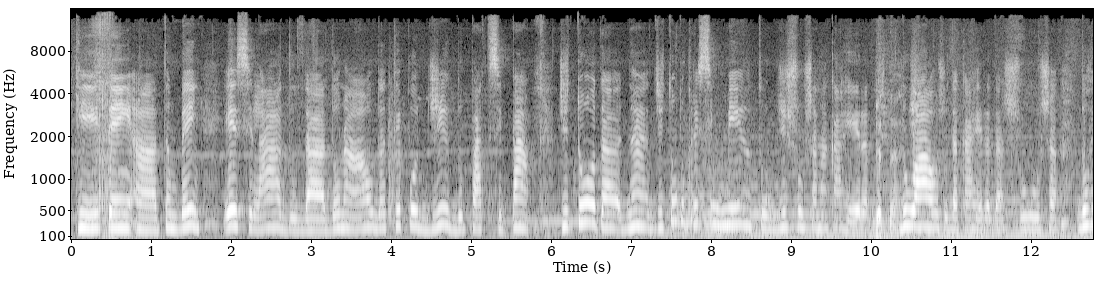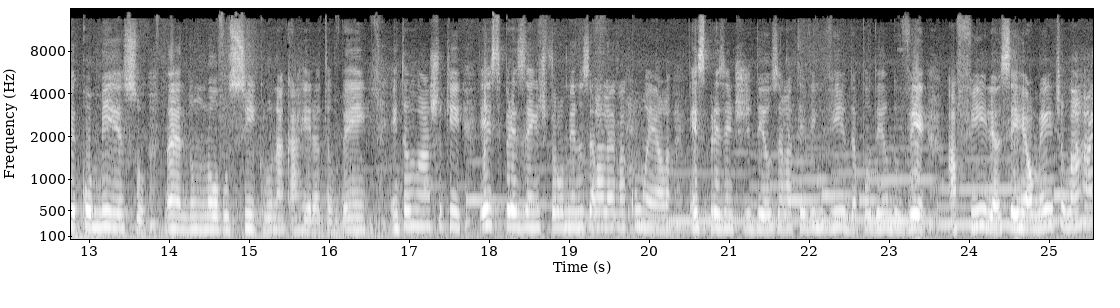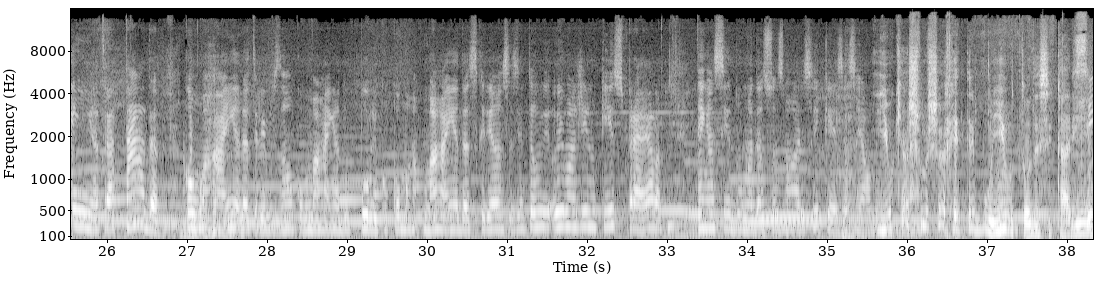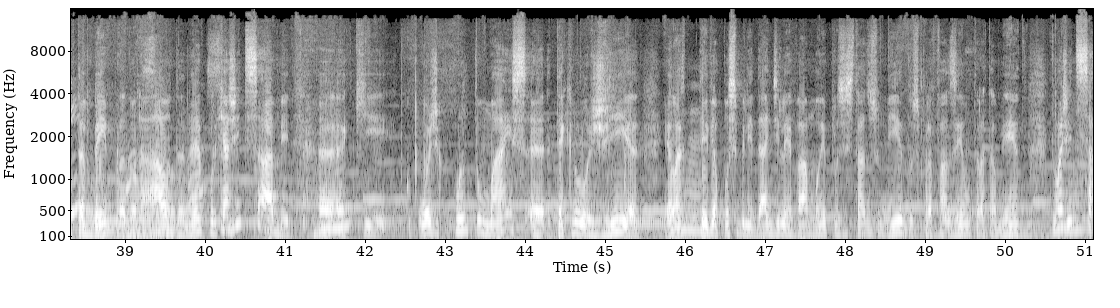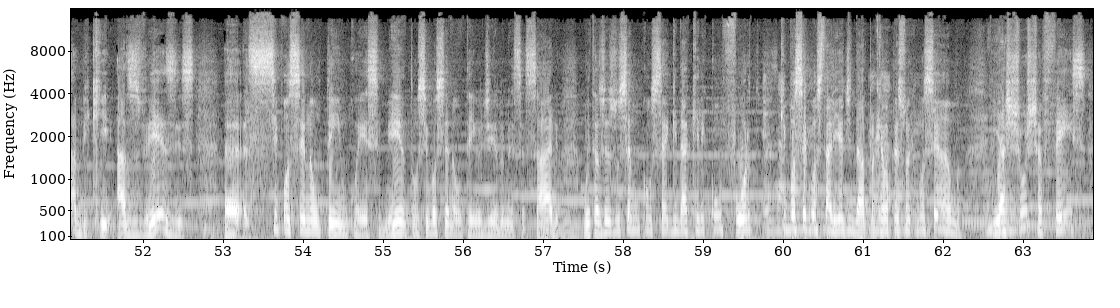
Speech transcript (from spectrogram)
Que tem uh, também esse lado da dona Alda ter podido participar de toda, né, de todo o crescimento de Xuxa na carreira, Verdade. do auge da carreira da Xuxa, do recomeço né, de um novo ciclo na carreira também. Então eu acho que esse presente, pelo menos ela leva com ela, esse presente de Deus ela teve em vida, podendo ver a filha ser realmente uma rainha, tratada como uma rainha da televisão, como uma rainha do público, como uma rainha das crianças. Então eu imagino que isso para ela tenha sido uma das suas maiores riquezas realmente. E o que a né? Xuxa retribuiu todo esse carinho Sim. também para Dona Nossa, Alda, né? Porque a gente sabe eh, que hoje quanto mais eh, tecnologia, ela Uhum. teve a possibilidade de levar a mãe para os Estados Unidos para fazer um tratamento. Então a Uhum. gente sabe que às vezes, eh, se você não tem um conhecimento ou se você não tem o dinheiro necessário, muitas vezes você não consegue dar aquele conforto que você Exatamente. gostaria de dar para aquela pessoa que Exatamente. você ama. E a Xuxa fez,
